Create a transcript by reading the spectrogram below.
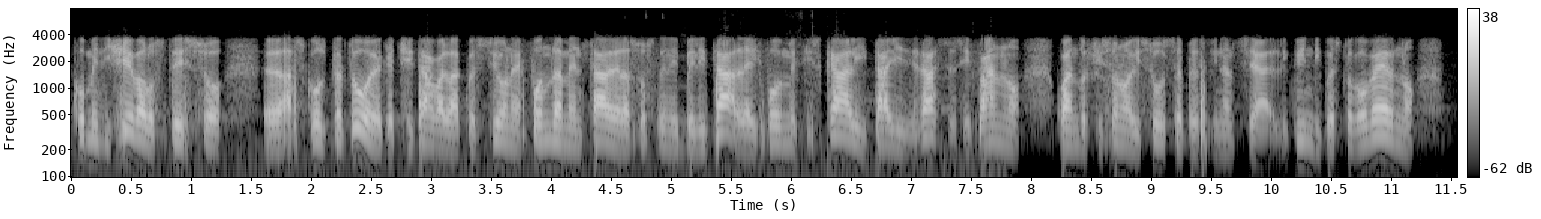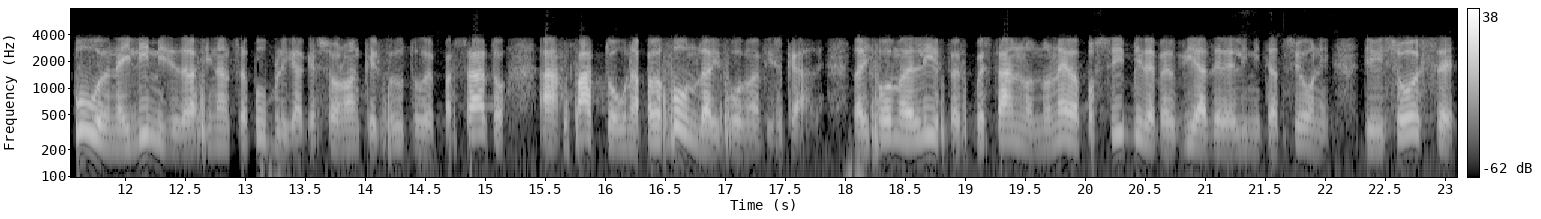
come diceva lo stesso eh, ascoltatore che citava la questione fondamentale della sostenibilità, le riforme fiscali, i tagli di tasse si fanno quando ci sono risorse per finanziarli. Quindi questo governo, pur nei limiti della finanza pubblica, che sono anche il frutto del passato, ha fatto una profonda riforma fiscale. La riforma dell'IRPEF quest'anno non era possibile per via delle limitazioni di risorse,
